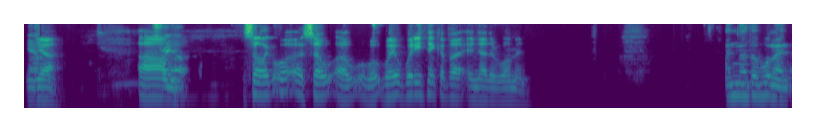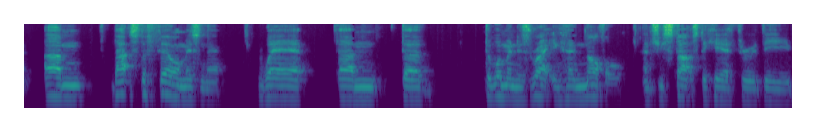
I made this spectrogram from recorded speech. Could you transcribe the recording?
You know? Yeah. Um, so like so uh, what, what do you think of uh, another woman? Another woman. Um, that's the film, isn't it? Where um, the the woman is writing her novel and she starts to hear through the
